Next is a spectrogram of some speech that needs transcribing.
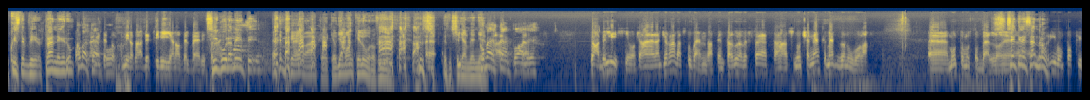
Questo è vero, tranne che rompe. Come il tempo? bambino sarà del Siviglia, no del Betis. Sicuramente. È vero anche, che odiamo anche loro, eh. non ci cambia niente. Com'è il tempo, Ale? No, è bellissimo, cioè, è una giornata stupenda, temperatura perfetta, non c'è neanche mezza nuvola. Eh, molto molto bello. Senti eh, Alessandro, arrivo un po' più.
